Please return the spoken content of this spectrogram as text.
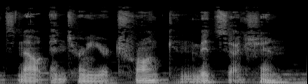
It's now entering your trunk and midsection.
